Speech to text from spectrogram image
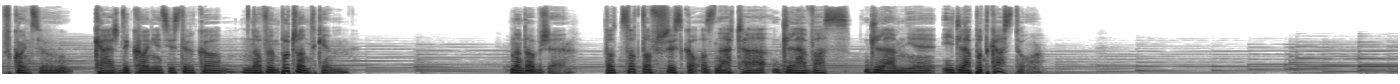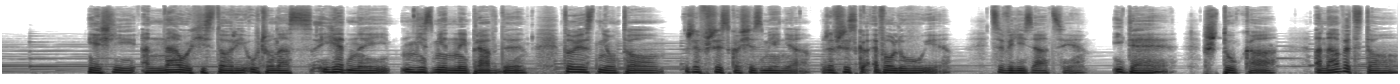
W końcu każdy koniec jest tylko nowym początkiem. No dobrze, to co to wszystko oznacza dla Was, dla mnie i dla podcastu? Jeśli annały historii uczą nas jednej, niezmiennej prawdy, to jest nią to, że wszystko się zmienia, że wszystko ewoluuje. Cywilizacje, idee, sztuka, a nawet to,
